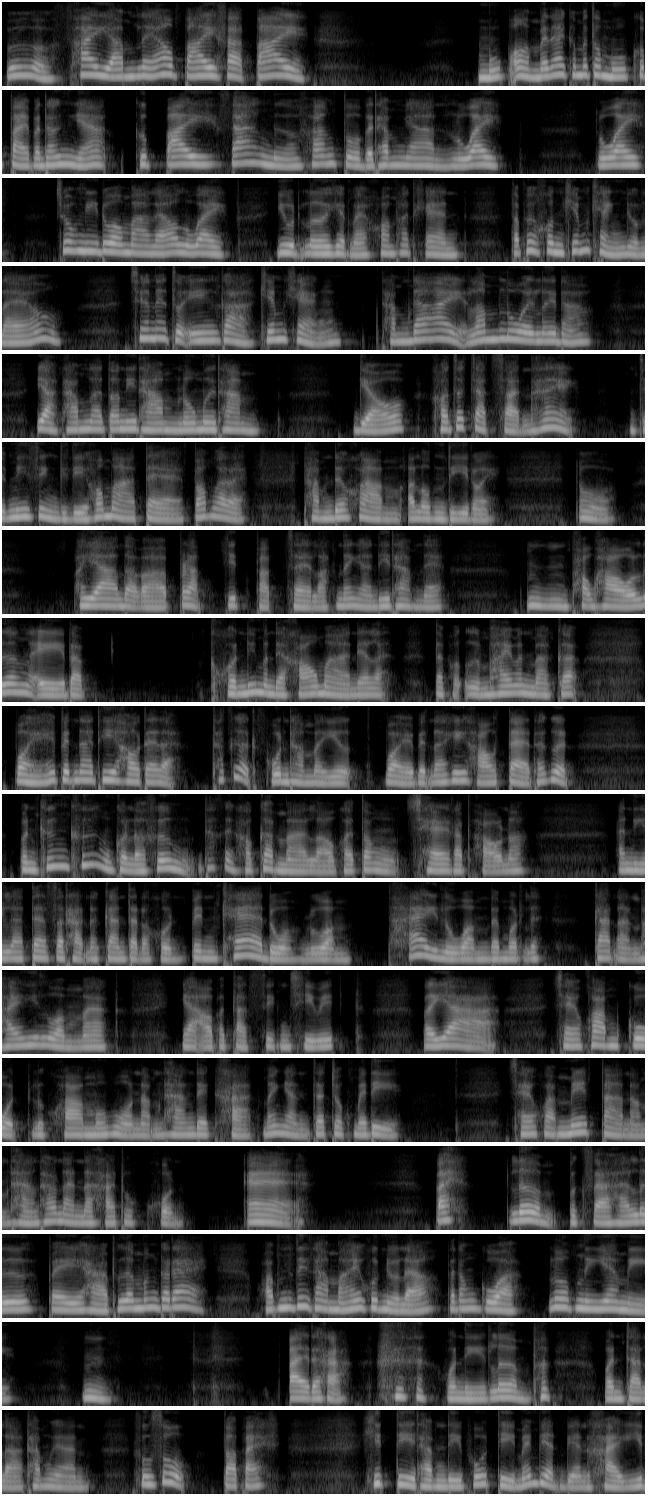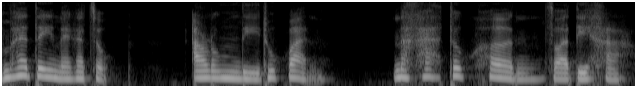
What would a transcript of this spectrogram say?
เออพยายามแล้วไปค่ะไป move on ไม่ได้ก็ไม่ต้อง move ก็ไปมาทั้งเนี้ย คือไปสร้างเนื้อสร้างตัวไปทำงานรวย รวย ช่วงนี้ดวงมาแล้วรวย หยุดเลยเห็นไหมความขาดแคลนแต่เป็นคนเข้มแข็งอยู่แล้ว เชื่อในตัวเองค่ะ เข้มแข็งทำได้ร่ำรวยเลยนะ อยากทำอะไรตอนนี้ทำลงมือทำเดี๋ยวเขาจะจัดสรรให้ จะมีสิ่งดีๆเข้ามาแต่ต้องอะไรทำด้วยความอารมณ์ดีหน่อยเออพยายามแบบว่า ปรับจิตปรับใจรักในงานที่ทำนะอืมเผาๆเรื่องไอ้แบบ คนที่มันจะเข้ามาเนี่ยแหละ แต่เผอิญไพ่มันมาก็ ปล่อยให้เป็นหน้าที่เขาได้แหละ ถ้าเกิดคุณทำมาเยอะ ปล่อยให้เป็นหน้าที่เขาแต่ถ้าเกิดมันครึ่งๆคนละครึ่ง ถ้าเกิดเขากลับมาเราก็ต้องแชร์กับเขาเนาะอันนี้แล้วแต่สถานการณ์แต่ละคนเป็นแค่ดวงรวมไพ่รวมไปหมดเลย การอ่านไพ่ที่รวมมาก อย่าเอาไปตัดสินชีวิตและอย่าใช้ความโกรธหรือความโมโหนำทางเด็ดขาดไม่งั้นจะจบไม่ดี ใช้ความเมตตานำทางเท่านั้นนะคะ ทุกคนแอาไป เริ่มปรึกษาหารือไปหาเพื่อนมั่งก็ได้ความยุติธรรมมาให้คุณอยู่แล้วไม่ต้องกลัวโลกนี้ยังมี อืม ไปเด้อค่ะ วันนี้เริ่ม วันจันทร์ล้วทำงาน สู้ๆต่อไป คิดดีทำดีพูดดีไม่เบียดเบียนใครยิ้มให้ตัวเองในกระจก อารมณ์ดีทุกวันนะคะ ทุกคน สวัสดีค่ะ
